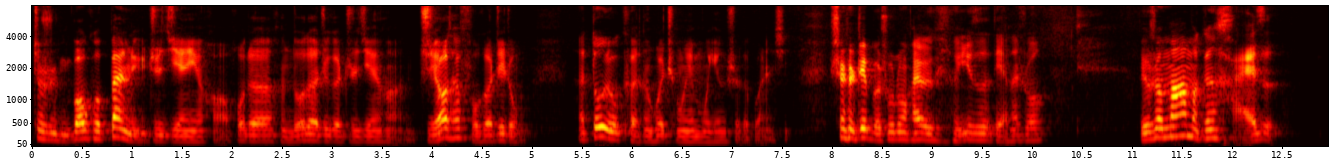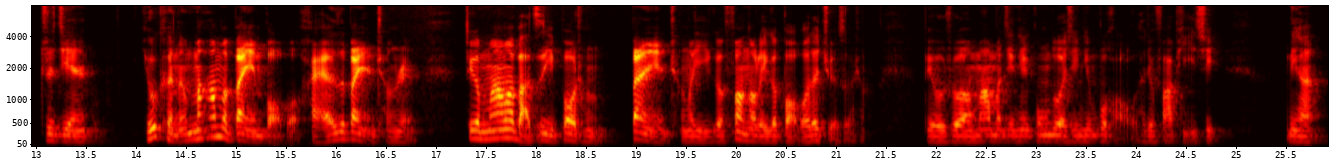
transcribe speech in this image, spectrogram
就是你包括伴侣之间也好，或者很多的这个之间哈，只要它符合这种，那都有可能会成为母婴式的关系。甚至这本书中还有一个有意思的点，他说，比如说妈妈跟孩子之间，有可能妈妈扮演宝宝，孩子扮演成人，这个妈妈把自己抱成扮演成了一个放到了一个宝宝的角色上。比如说妈妈今天工作心情不好，她就发脾气，你看。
